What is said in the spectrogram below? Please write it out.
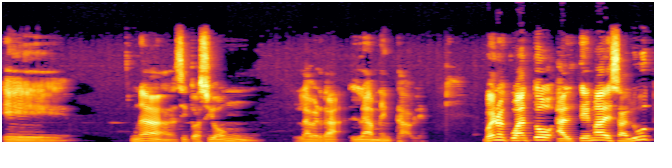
Eh, una situación, la verdad, lamentable. Bueno, en cuanto al tema de salud,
